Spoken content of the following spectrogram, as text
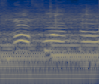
más, fuerte.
